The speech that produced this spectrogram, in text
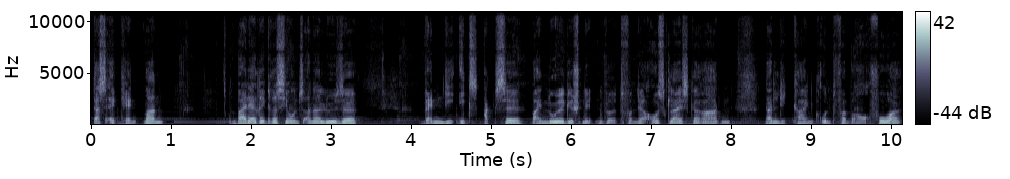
Das erkennt man bei der Regressionsanalyse, wenn die x-Achse bei Null geschnitten wird von der Ausgleichsgeraden, dann liegt kein Grundverbrauch vor.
